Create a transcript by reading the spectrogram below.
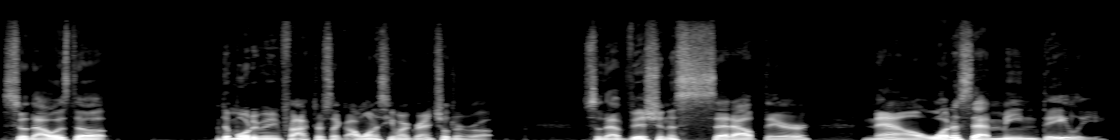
So that was the the motivating factor. It's like I want to see my grandchildren grow up. So that vision is set out there. Now, what does that mean daily?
